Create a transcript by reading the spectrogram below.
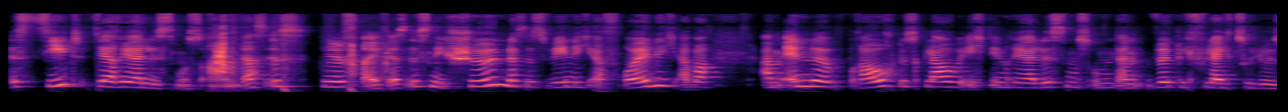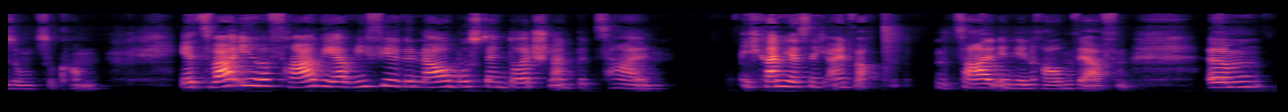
es zieht der Realismus ein. Das ist hilfreich. Das ist nicht schön, das ist wenig erfreulich, aber am Ende braucht es, glaube ich, den Realismus, um dann wirklich vielleicht zu Lösungen zu kommen. Jetzt war Ihre Frage ja, wie viel genau muss denn Deutschland bezahlen? Ich kann jetzt nicht einfach eine Zahl in den Raum werfen. Ähm,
